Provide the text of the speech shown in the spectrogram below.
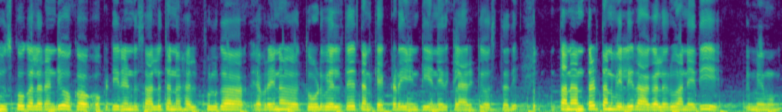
చూసుకోగలరండి. ఒక ఒకటి రెండు సార్లు తను హెల్ప్ఫుల్గా ఎవరైనా తోడు వెళ్తే తనకి ఎక్కడ ఏంటి అనేది క్లారిటీ వస్తుంది. తనంతట తను వెళ్ళి రాగలరు అనేది మేము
